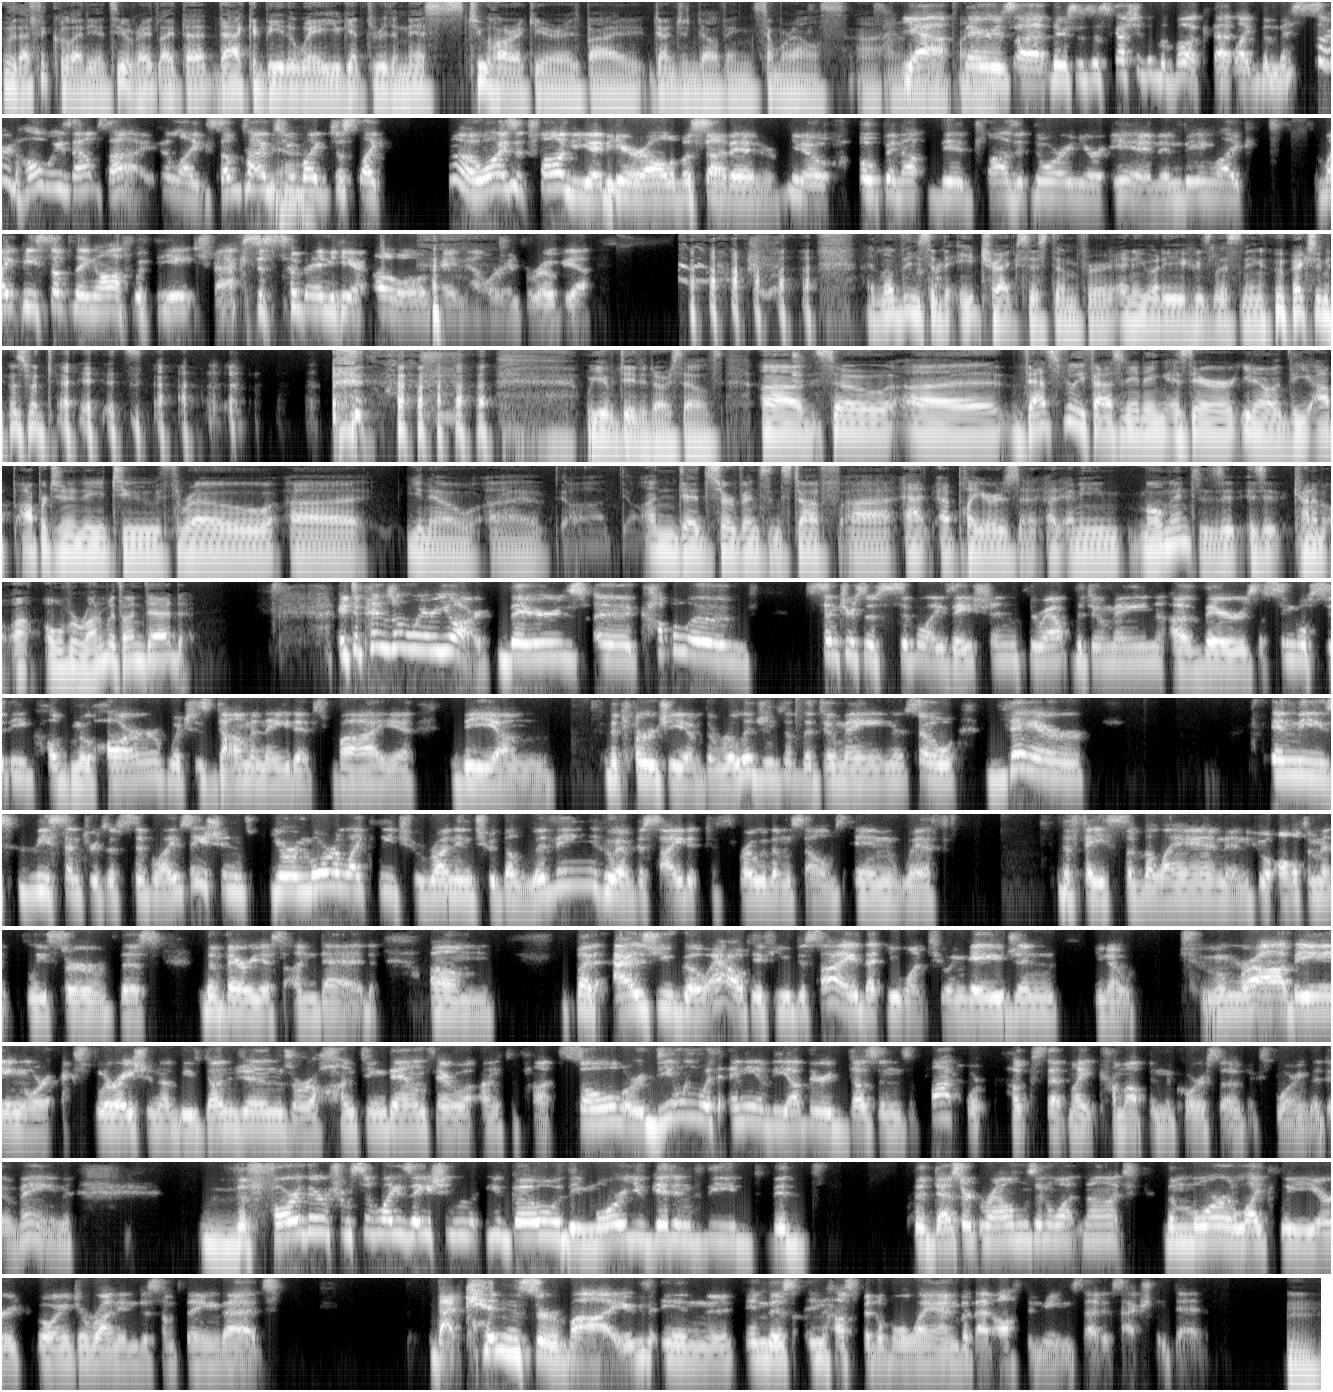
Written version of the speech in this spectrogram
Ooh, that's a cool idea too, right? Like that that could be the way you get through the mists to Har'Akir is by dungeon delving somewhere else. Uh, yeah, there's uh, there's a discussion in the book that like the mists aren't always outside. Like sometimes yeah. you might just like, oh, why is it foggy in here all of a sudden? Or you know, open up the closet door in your inn and being like, might be something off with the HVAC system in here. Oh, okay, now we're in Barovia. I love that you said the eight track system for anybody who's listening who actually knows what that is. we have dated ourselves. Uh, so uh, that's really fascinating. Is there, you know, the op- opportunity to throw, uh, you know, uh, undead servants and stuff uh, at at players at, at, any moment? Is it is it kind of uh, overrun with undead? It depends on where you are. There's a couple of centers of civilization throughout the domain. Uh, there's a single city called Muhar, which is dominated by the um, the clergy of the religions of the domain. So there, in these these centers of civilizations, you're more likely to run into the living who have decided to throw themselves in with the face of the land and who ultimately serve this the various undead. Um, but as you go out, if you decide that you want to engage in, you know, tomb robbing or exploration of these dungeons or hunting down Pharaoh Ankhtepot's soul or dealing with any of the other dozens of plot hooks that might come up in the course of exploring the domain. The farther from civilization you go, the more you get into the, the the desert realms and whatnot, the more likely you're going to run into something that that can survive in in this inhospitable land, but that often means that it's actually dead. Hmm.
